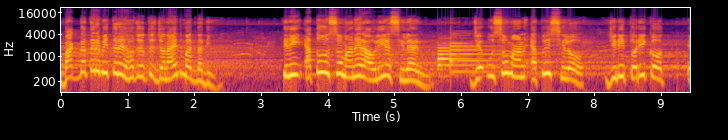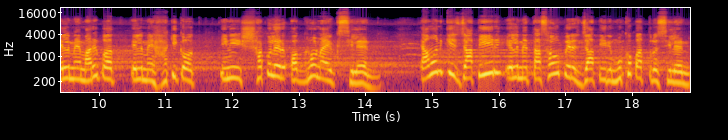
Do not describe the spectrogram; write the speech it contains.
বাগদাদের ভিতরে হজরত জনাইদ বাগদাদি তিনি এত উচ্চ মানের আউলিয়া ছিলেন যে উচ্চ মান এতই ছিল যিনি তরিকত এলমে মারুপত এলমে হাকিকত, ইনি সকলের অগ্রনায়ক ছিলেন। এমনকি জাতির এলমে তাসাউপের জাতির মুখপাত্র ছিলেন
